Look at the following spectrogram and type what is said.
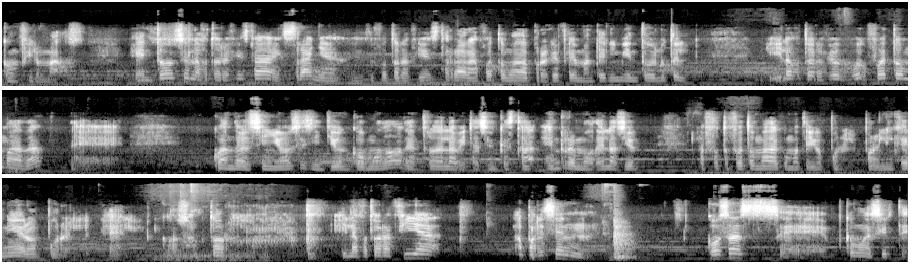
confirmados. Entonces la fotografía está extraña, esta fotografía está rara, fue tomada por el jefe de mantenimiento del hotel. Y la fotografía fue, fue tomada eh, cuando el señor se sintió incómodo dentro de la habitación que está en remodelación. La foto fue tomada, como te digo, por el, por el ingeniero, por el, constructor. Y la fotografía aparecen cosas, eh, ¿cómo decirte?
